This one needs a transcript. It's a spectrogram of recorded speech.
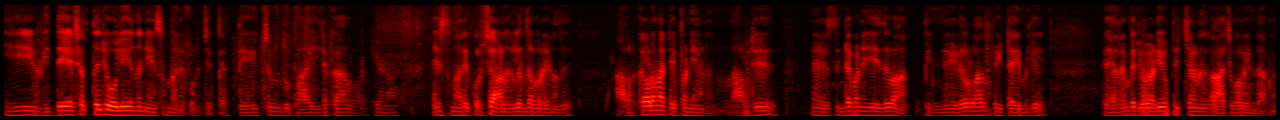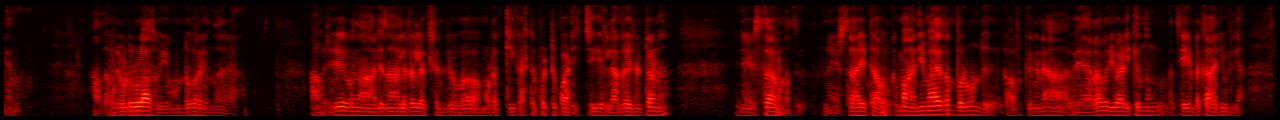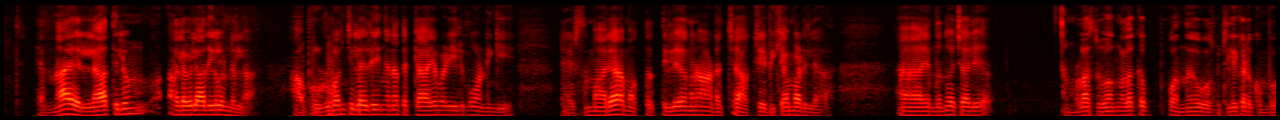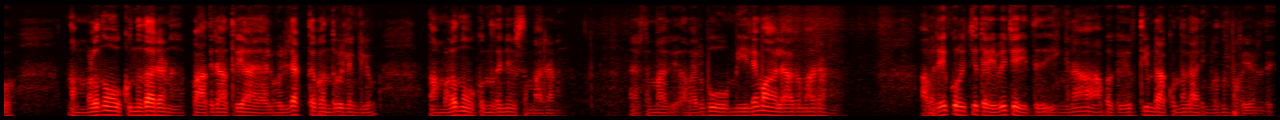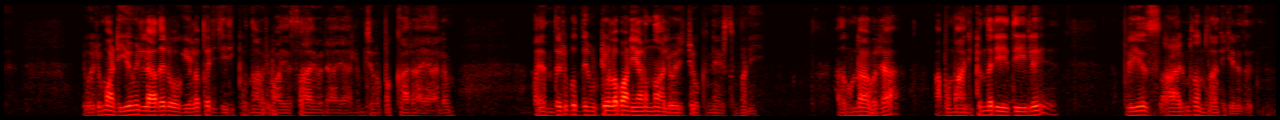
ഈ വിദേശത്ത് ജോലി ചെയ്യുന്ന നേഴ്സുമാരെ കുറിച്ച് പ്രത്യേകിച്ചും ദുബായിലൊക്കെ വർക്ക് ചെയ്യണ നേഴ്സുമാരെ കുറിച്ച് ആളുകൾ എന്താ പറയണത്? അവർക്ക് അവിടെ മറ്റേ പണിയാണ്. അവർ നേഴ്സിന്റെ പണി ചെയ്ത് പിന്നീടുള്ള ഫ്രീ ടൈമിൽ വേറെ പരിപാടി ഒപ്പിച്ചാണ് കാശ് കുറേ ഉണ്ടാക്കണതെന്ന് അതവരോടുള്ള അസൂയം കൊണ്ട് പറയുന്നതല്ല അവർ നാല് നാലര ലക്ഷം രൂപ മുടക്കി കഷ്ടപ്പെട്ട് പഠിച്ച് എല്ലാം കഴിഞ്ഞിട്ടാണ് നേഴ്സാവണത് നേഴ്സായിട്ട് അവർക്ക് മാന്യമായ ശമ്പളമുണ്ട് അവർക്കിങ്ങനെ വേറെ പരിപാടിക്കൊന്നും ചെയ്യേണ്ട കാര്യമില്ല. എന്നാൽ എല്ലാത്തിലും അലവലാദികളുണ്ടല്ലോ. അപൂർവം ചിലർ ഇങ്ങനെ തെറ്റായ വഴിയിൽ പോകണമെങ്കിൽ നേഴ്സുമാരെ മൊത്തത്തിൽ അങ്ങനെ അടച്ച് ആക്ഷേപിക്കാൻ പാടില്ല. എന്തെന്ന് വെച്ചാൽ നമ്മൾ അസുഖങ്ങളൊക്കെ വന്ന് ഹോസ്പിറ്റലിൽ കിടക്കുമ്പോൾ നമ്മൾ നോക്കുന്നത് ആരാണ്? പാതിരാത്രി ആയാലും ഒരു രക്തബന്ധമില്ലെങ്കിലും നമ്മൾ നോക്കുന്നത് നേഴ്സുമാരാണ്. നേഴ്സുമാർ അവർ ഭൂമിയിലെ മാലാകന്മാരാണ് അവരെക്കുറിച്ച് ദയവ് ചെയ്ത് ഇങ്ങനെ അപകീർത്തി ഉണ്ടാക്കുന്ന കാര്യങ്ങളൊന്നും പറയരുത്. ഒരു മടിയുമില്ലാതെ രോഗികളെ പരിചരിക്കുന്ന അവർ വയസ്സായവരായാലും ചെറുപ്പക്കാരായാലും അത് ബുദ്ധിമുട്ടിയുള്ള പണിയാണെന്ന് ആലോചിച്ച് നോക്കും നേഴ്സും പണി. അതുകൊണ്ട് അവരെ അപമാനിക്കുന്ന രീതിയിൽ പ്ലീസ് ആരും സംസാരിക്കരുത്.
